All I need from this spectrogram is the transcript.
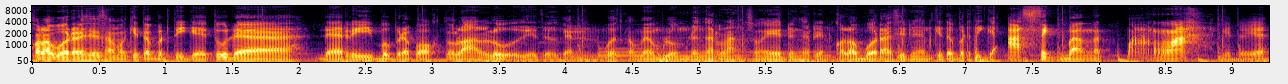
kolaborasi sama kita bertiga itu udah dari beberapa waktu lalu gitu kan. Buat kamu yang belum denger langsung aja dengerin kolaborasi dengan kita bertiga. Asik banget parah gitu ya.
